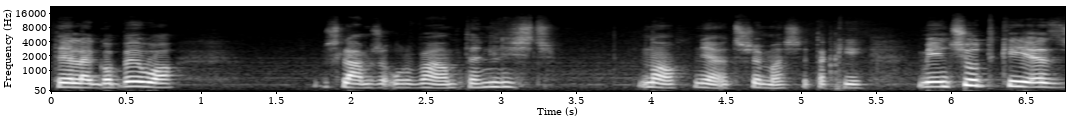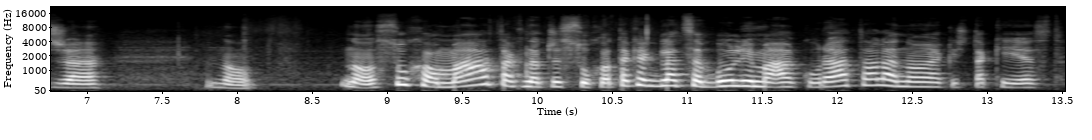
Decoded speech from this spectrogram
tyle go było. Myślałam, że urwałam ten liść. No, nie, trzyma się. Taki mięciutki jest, że no, no, sucho ma, tak znaczy sucho. Tak jak dla cebuli ma akurat, ale no, jakiś taki jest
